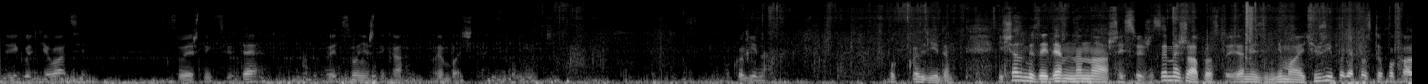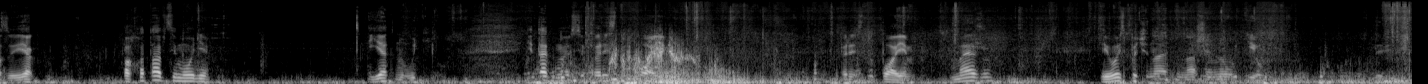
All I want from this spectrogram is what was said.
дві культивації. Соняшник цвіте, від соняшника ви бачите. По коліна. По. І зараз ми зайдемо на наш соняшник. Це межа просто. Я не знімаю чужі поля, просто показую, як пахота в цій моді і як ногутів. І так ми все переступаємо. Переступаємо межу. І ось починається наш ноутіл. Дивіться.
